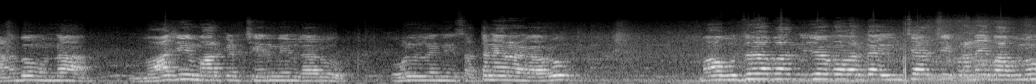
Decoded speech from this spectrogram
అనుభవం ఉన్న మాజీ మార్కెట్ చైర్మన్ గారు ఓళ్ళని సత్యనారాయణ గారు మా హుజరాబాద్ నియోజకవర్గ ఇన్ఛార్జి ప్రణయ్ బాబును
